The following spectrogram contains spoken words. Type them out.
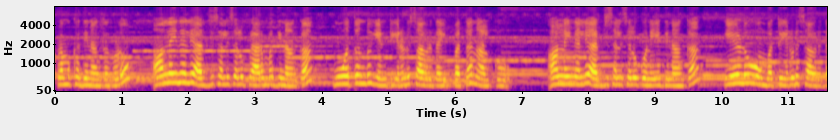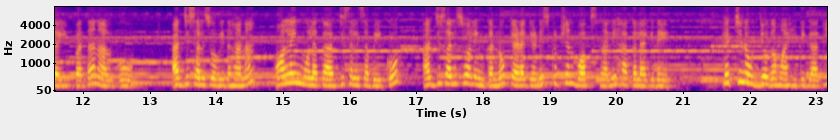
ಪ್ರಮುಖ ದಿನಾಂಕಗಳು, ಆನ್ಲೈನ್ನಲ್ಲಿ ಅರ್ಜಿ ಸಲ್ಲಿಸಲು ಪ್ರಾರಂಭ ದಿನಾಂಕ ಮೂವತ್ತೊಂದು ಎಂಟು ಎರಡು ಸಾವಿರದ ಇಪ್ಪತ್ತ ನಾಲ್ಕು. ಆನ್ಲೈನ್ನಲ್ಲಿ ಅರ್ಜಿ ಸಲ್ಲಿಸಲು ಕೊನೆಯ ದಿನಾಂಕ ಏಳು ಒಂಬತ್ತು ಎರಡು ಸಾವಿರದ ಇಪ್ಪತ್ತ ನಾಲ್ಕು. ಅರ್ಜಿ ಸಲ್ಲಿಸುವ ವಿಧಾನ ಆನ್ಲೈನ್ ಮೂಲಕ ಅರ್ಜಿ ಸಲ್ಲಿಸಬೇಕು. ಅರ್ಜಿ ಸಲ್ಲಿಸುವ ಲಿಂಕನ್ನು ಕೆಳಗೆ ಡಿಸ್ಕ್ರಿಪ್ಷನ್ ಬಾಕ್ಸ್ನಲ್ಲಿ ಹಾಕಲಾಗಿದೆ. ಹೆಚ್ಚಿನ ಉದ್ಯೋಗ ಮಾಹಿತಿಗಾಗಿ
